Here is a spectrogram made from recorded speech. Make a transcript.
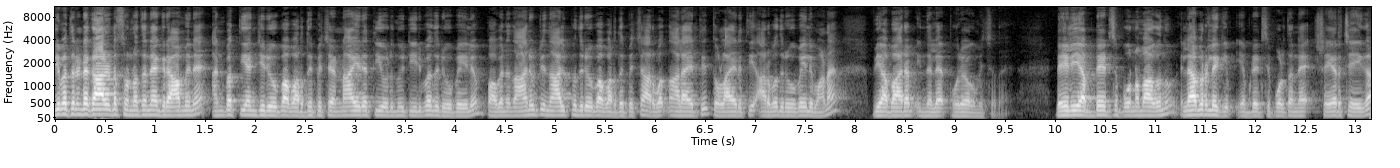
ഇരുപത്തിരണ്ടുകാരുടെ സ്വർണത്തിന് ഗ്രാമിന് അൻപത്തിയഞ്ച് രൂപ വർദ്ധിപ്പിച്ച് എണ്ണായിരത്തി ഒരുന്നൂറ്റി ഇരുപത് രൂപയിലും പവന് നാനൂറ്റി നാൽപ്പത് രൂപ വർദ്ധിപ്പിച്ച് അറുപത്തിനാലായിരത്തി തൊള്ളായിരത്തി അറുപത് രൂപയിലുമാണ് വ്യാപാരം ഇന്നലെ പുരോഗമിച്ചത്. ഡെയിലി അപ്ഡേറ്റ്സ് പൂർണമാകുന്നു. എല്ലാവരിലേക്കും അപ്ഡേറ്റ്സ് ഇപ്പോൾ തന്നെ ഷെയർ ചെയ്യുക.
